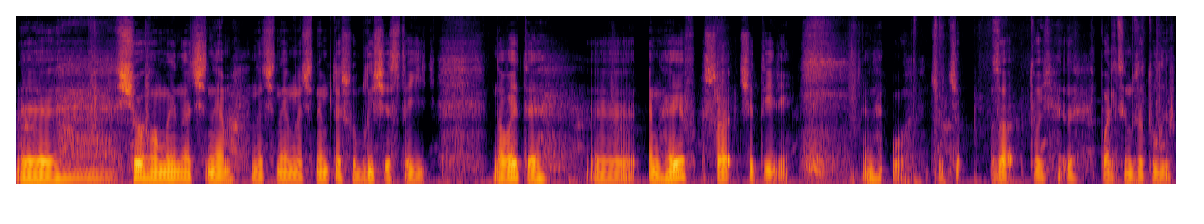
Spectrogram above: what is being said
Е, з чого ми почнемо? Начнемо, начнемо те, що ближче стоїть. Давайте е, НГФ Ш4. НГ... О, чуть за той е, пальцем затулив.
